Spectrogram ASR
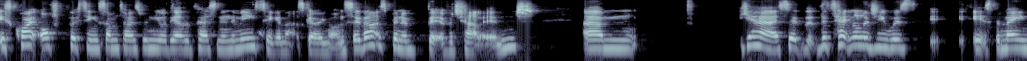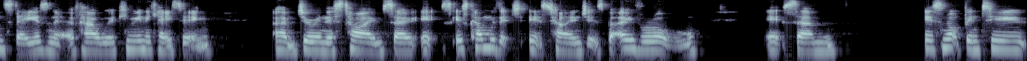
it's quite off-putting sometimes when you're the other person in the meeting and that's going on. So that's been a bit of a challenge. Um, yeah so the, the, technology was it's the mainstay isn't it of how we're communicating um, during this time so it's it's come with its, its challenges but overall it's um it's not been too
